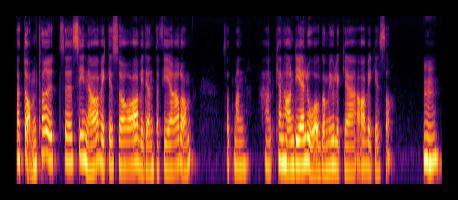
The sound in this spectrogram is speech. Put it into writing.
att de tar ut sina avvikelser och avidentifierar dem. Så att man kan ha en dialog om olika avvikelser. Mm.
